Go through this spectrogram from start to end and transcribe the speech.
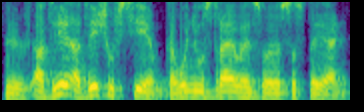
э, отвечу всем, кого не устраивает свое состояние.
